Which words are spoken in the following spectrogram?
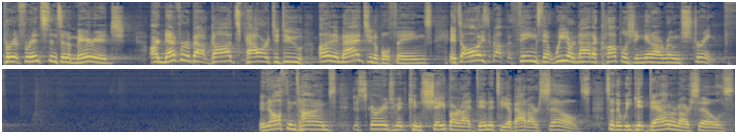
for instance, in a marriage, are never about God's power to do unimaginable things. It's always about the things that we are not accomplishing in our own strength. And oftentimes, discouragement can shape our identity about ourselves so that we get down on ourselves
